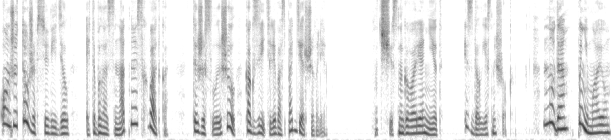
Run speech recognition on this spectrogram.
Он же тоже все видел. Это была знатная схватка. Ты же слышал, как зрители вас поддерживали. Честно говоря, нет, издал я смешок. Ну да, понимаю.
